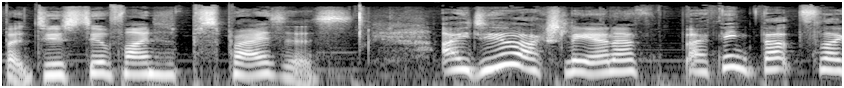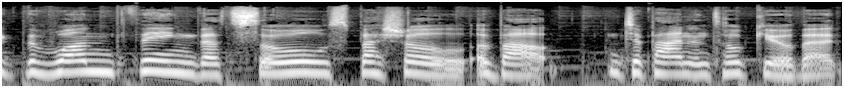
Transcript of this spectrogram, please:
But do you still find surprises? I do actually, and I I think that's like the one thing that's so special about Japan and Tokyo that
